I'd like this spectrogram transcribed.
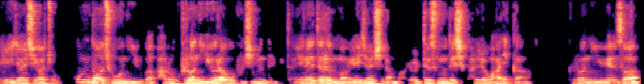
에이전시가 조금 더 좋은 이유가 바로 그런 이유라고 보시면 됩니다. 얘네들은 막 에이전시랑 막 열대 스무 대씩 팔려고 하니까 그런 이유에서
